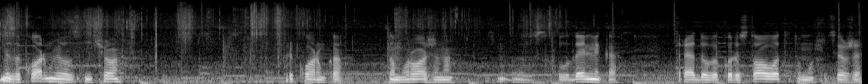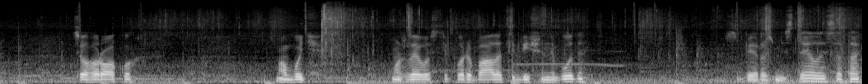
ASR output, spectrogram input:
Не закормлювалось нічого. Прикормка заморожена з- холодильника. Треба довикористовувати, тому що це вже цього року, мабуть, можливості порибалити більше не буде. Собі розмістилися так.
